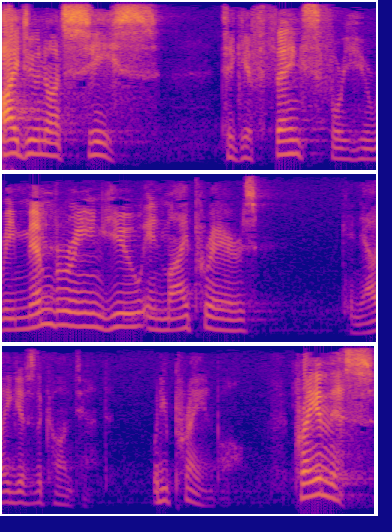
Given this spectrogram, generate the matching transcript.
I do not cease to give thanks for you, remembering you in my prayers. Okay, now he gives the content. What are you praying, Paul? Praying this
